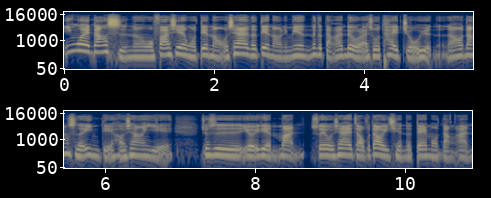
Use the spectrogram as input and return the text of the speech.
因为当时呢，我发现我电脑，我现在的电脑里面那个档案对我来说太久远了，然后当时的硬碟好像也就是有一点慢，所以我现在找不到以前的 demo 档案。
